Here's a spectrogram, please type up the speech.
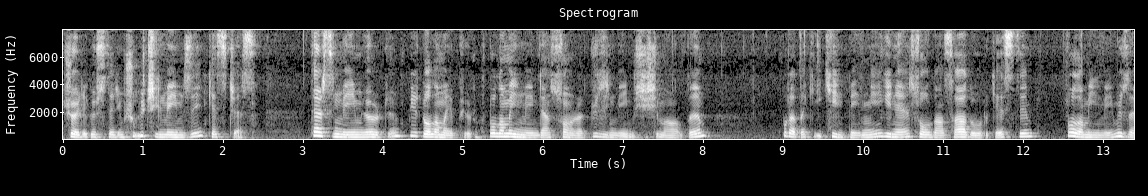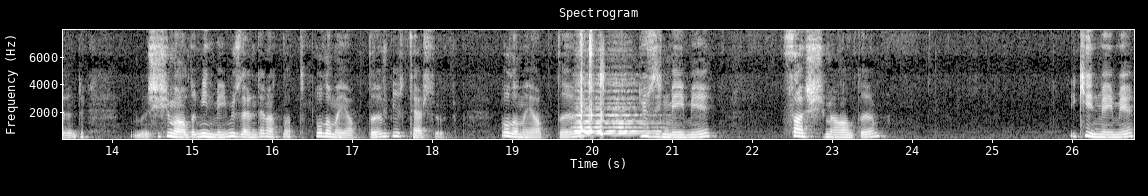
Şöyle göstereyim. Şu 3 ilmeğimizi keseceğiz. Ters ilmeğimi ördüm. Bir dolama yapıyorum. Dolama ilmeğimden sonra düz ilmeğimi şişime aldım. Buradaki iki ilmeğimi yine soldan sağa doğru kestim. Dolama ilmeğim üzerinde şişim aldığım ilmeğim üzerinden atlattım. Dolama yaptım. Bir ters ördüm. Dolama yaptım. Düz ilmeğimi sağ şişime aldım. İki ilmeğimi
